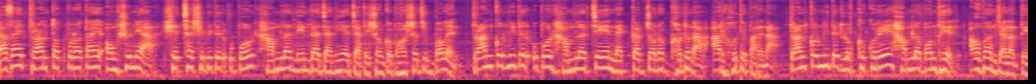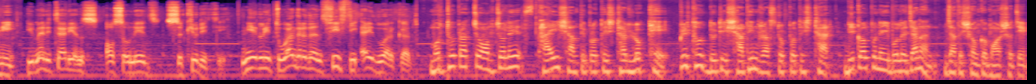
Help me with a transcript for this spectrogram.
গাজায় ত্রাণ তৎপরতায় অংশ নেয়া স্বেচ্ছাসেবীদের উপর হামলার নিন্দা জানিয়ে জাতিসংঘ মহাসচিব বলেন ত্রাণকর্মীদের উপর হামলার চেয়ে ন্যাক্কারজনক ঘটনা আর হতে পারে না। ত্রাণকর্মীদের লক্ষ্য করে হামলা বন্ধের আহ্বান জানান তিনি। Humanitarians also need security. Nearly 250 aid workers. মধ্যপ্রাচ্য অঞ্চলে স্থায়ী শান্তি প্রতিষ্ঠার লক্ষ্যে পৃথক দুটি স্বাধীন রাষ্ট্র প্রতিষ্ঠার বিকল্প নেই বলে জানান জাতিসংঘ মহাসচিব।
